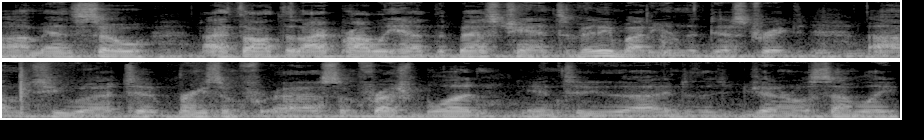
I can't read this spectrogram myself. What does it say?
um, and so I thought that I probably had the best chance of anybody in the district um, to uh, to bring some uh, some fresh blood into the, into the General Assembly,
